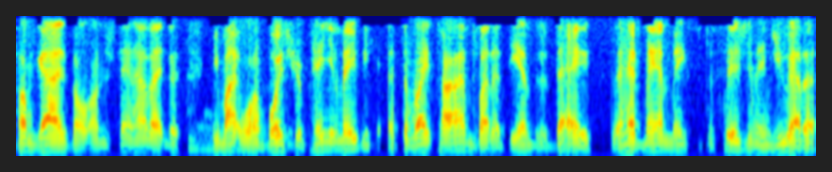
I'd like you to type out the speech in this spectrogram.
some guys don't understand how that. You mm-hmm. might want to voice your opinion maybe at the right time, but at the end of the day, the head man makes the decision, and you got to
